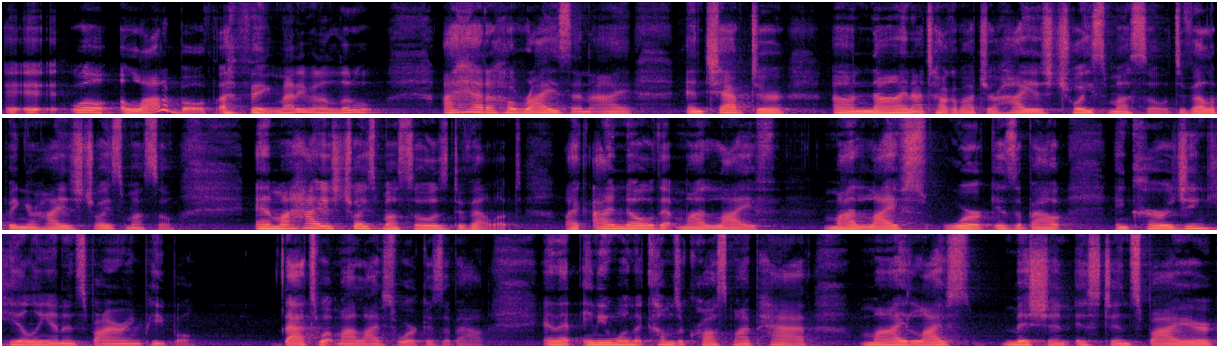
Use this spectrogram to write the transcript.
It, it, well, a lot of both. I think not even a little. I had a horizon. I in chapter uh, nine, I talk about your highest choice muscle, developing your highest choice muscle, and my highest choice muscle is developed. Like I know that my life, my life's work is about encouraging, healing, and inspiring people. That's what my life's work is about. And that anyone that comes across my path, my life's mission is to inspire,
